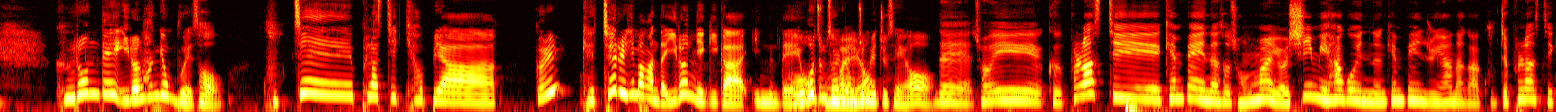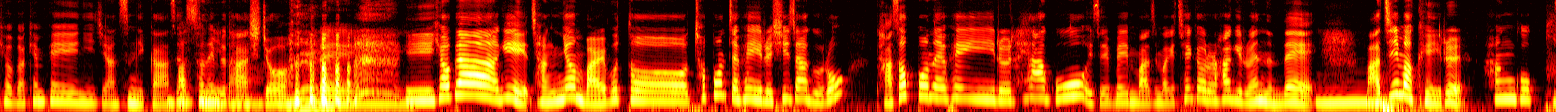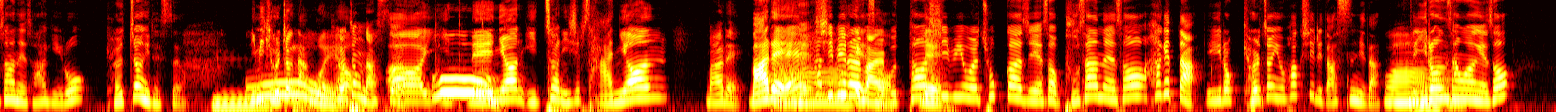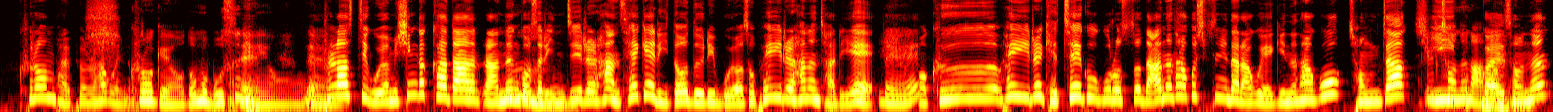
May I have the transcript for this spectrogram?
그런데 이런 환경부에서 국제 플라스틱 협약 을 개최를 희망한다 이런 얘기가 있는데 어, 요거 좀 설명 좀 정말요? 해주세요. 네 저희 그 플라스틱 캠페인에서 정말 열심히 하고 있는 캠페인 중에 하나가 국제 플라스틱 협약 캠페인이지 않습니까? 맞습니다. 선생님들 다 아시죠? 네. 네. 이 협약이 작년 말부터 첫 번째 회의를 시작으로 다섯 번의 회의를 하고 이제 맨 마지막에 체결을 하기로 했는데 음. 마지막 회의를 한국 부산에서 하기로 결정이 됐어요. 음. 이미 오, 결정 난 거예요. 결정 났어요. 아, 이- 오. 내년 2024년 말에 말에 네, 한국에서. 11월 말부터 네. 12월 초까지 해서 부산에서 하겠다. 이렇게 결정이 확실히 났습니다. 와. 근데 이런 상황에서 그런 발표를 하고 있는 거죠. 그러게요. 너무 모순이네요. 네, 네. 플라스틱 오염이 심각하다라는 음. 것을 인지를 한 세계 리더들이 모여서 회의를 하는 자리에 네. 어, 그 회의를 개최국으로서 나는 하고 싶습니다라고 얘기는 하고 정작 이 국가에서는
